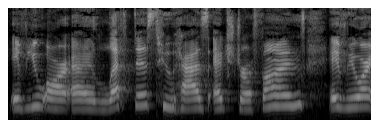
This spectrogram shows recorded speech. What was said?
if you are a leftist who has extra funds, if you are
